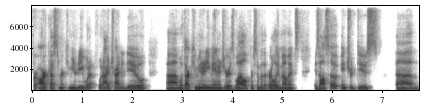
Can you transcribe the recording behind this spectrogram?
for our customer community, what, what I try to do uh, with our community manager as well for some of the early moments is also introduce um,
